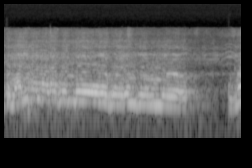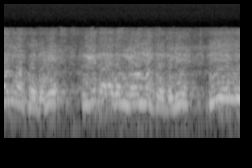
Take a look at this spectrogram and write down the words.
ಇವತ್ತು ವಾಲಿಬಾಲ್ ಆಡೋದೊಂದು ಒಂದು ಒಂದು ಗ್ರೌಂಡ್ ಮಾಡ್ತಾ ಇದ್ದೀವಿ. ಕ್ರಿಕೆಟ್ ಆಡೋಕೆ ಗ್ರೌಂಡ್ ಮಾಡ್ತಾ ಇದ್ದೀವಿ. ಈ ಒಂದು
